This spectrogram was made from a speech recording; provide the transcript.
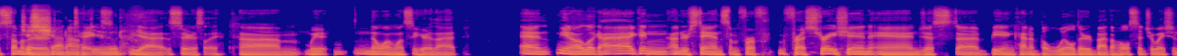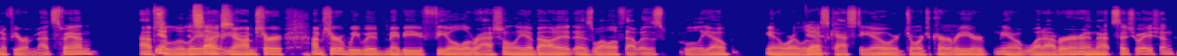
Some Just of their shut up, takes. dude. Yeah, seriously. Um, we no one wants to hear that and you know look i, I can understand some fr- frustration and just uh, being kind of bewildered by the whole situation if you're a mets fan absolutely. Uh, sucks. you know, I'm sure I'm sure we would maybe feel irrationally about it as well if that was Julio, you know, or Yeah. Luis Castillo or George Kirby or you know whatever in that situation.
